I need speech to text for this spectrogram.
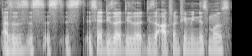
Also es ist, es ist, ist ja diese, diese, diese Art von Feminismus,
